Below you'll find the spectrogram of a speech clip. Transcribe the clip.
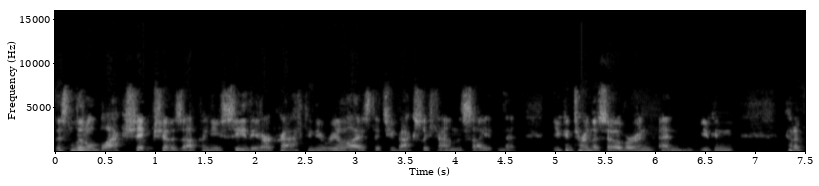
this little black shape shows up and you see the aircraft and you realize that you've actually found the site and that you can turn this over and, and you can kind of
